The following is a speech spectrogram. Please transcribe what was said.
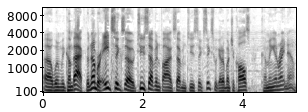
uh, when we come back. The number 860-275-7266. We got a bunch of calls coming in right now.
